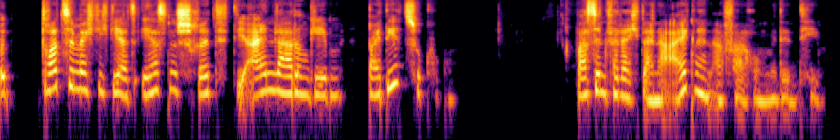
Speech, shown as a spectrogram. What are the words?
Und trotzdem möchte ich dir als ersten Schritt die Einladung geben, bei dir zu gucken. Was sind vielleicht deine eigenen Erfahrungen mit den Themen?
